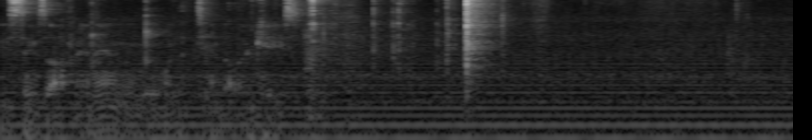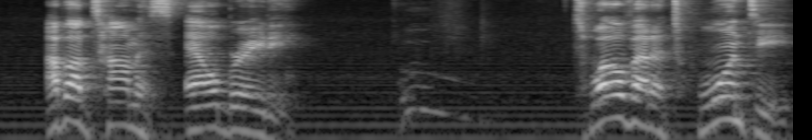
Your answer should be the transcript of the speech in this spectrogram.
these things off, man. I'm gonna go in the ten dollar case. How about Thomas L. Brady? Twelve out of twenty.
